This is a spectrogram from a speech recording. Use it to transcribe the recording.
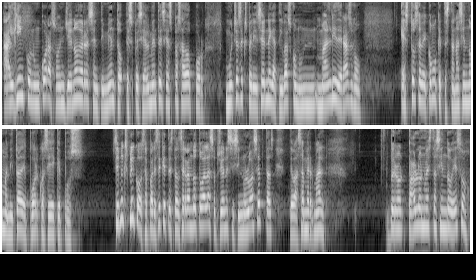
alguien con un corazón lleno de resentimiento, especialmente si has pasado por muchas experiencias negativas con un mal liderazgo, esto se ve como que te están haciendo manita de puerco, así de que pues... Sí me explico, o sea, parece que te están cerrando todas las opciones y si no lo aceptas, te vas a ver mal. Pero Pablo no está haciendo eso.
